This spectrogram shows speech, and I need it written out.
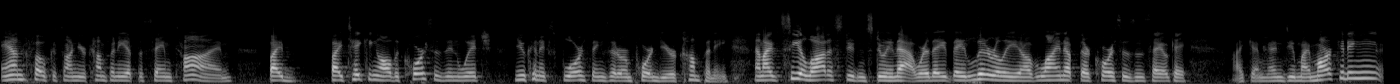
and focus on your company at the same time by, by taking all the courses in which you can explore things that are important to your company. And I see a lot of students doing that, where they, they literally you know, line up their courses and say, okay, I'm going to do my marketing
